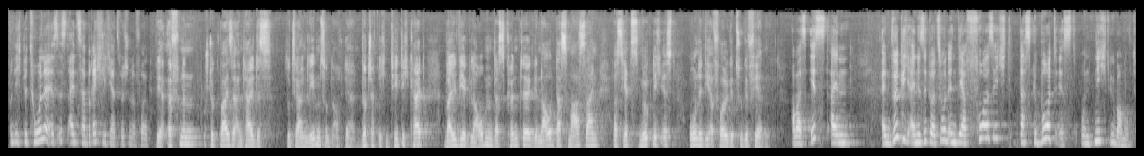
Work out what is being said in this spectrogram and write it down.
Und ich betone, es ist ein zerbrechlicher Zwischenerfolg. Wir öffnen stückweise einen Teil des sozialen Lebens und auch der wirtschaftlichen Tätigkeit, weil wir glauben, das könnte genau das Maß sein, was jetzt möglich ist, ohne die Erfolge zu gefährden. Aber es ist ein, ein wirklich eine Situation, in der Vorsicht das Gebot ist und nicht Übermut.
